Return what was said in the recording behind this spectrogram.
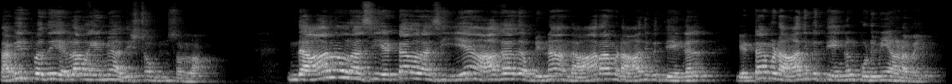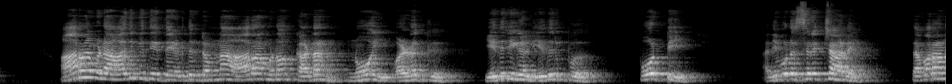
தவிர்ப்பது எல்லா வகையுமே அதிர்ஷ்டம் அப்படின்னு சொல்லலாம். இந்த ஆறாவது ராசி எட்டாவது ராசி ஏன் ஆகாது அப்படின்னா அந்த ஆறாம் இட ஆதிபத்தியங்கள் எட்டாம் இட ஆதிபத்தியங்கள் கொடுமையானவை. ஆறாம் இடம் ஆதிபத்தியத்தை எடுத்துக்கிட்டோம்னா ஆறாம் இடம் கடன் நோய் வழக்கு எதிரிகள் எதிர்ப்பு போட்டி அதே போல் சிறைச்சாலை தவறான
